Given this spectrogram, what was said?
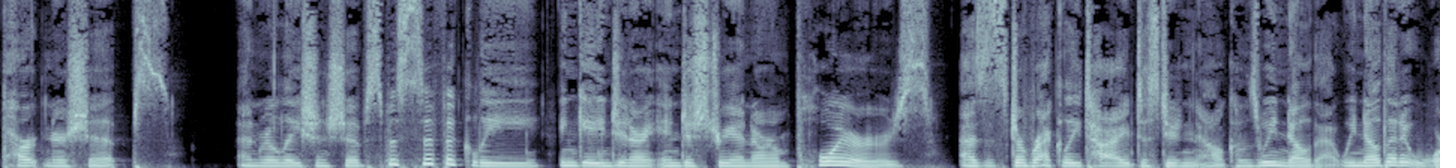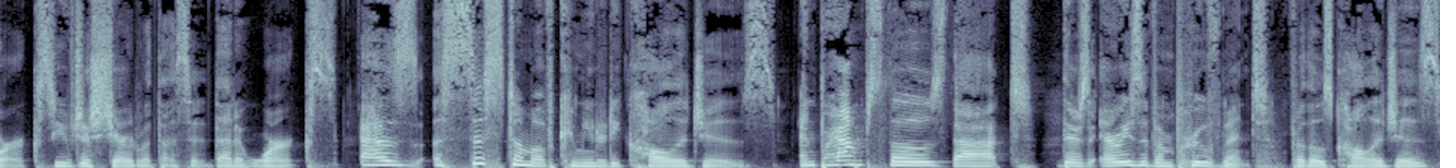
partnerships and relationships, specifically engaging our industry and our employers as it's directly tied to student outcomes. We know that. We know that it works. You've just shared with us that it works. As a system of community colleges, and perhaps those that there's areas of improvement for those colleges,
